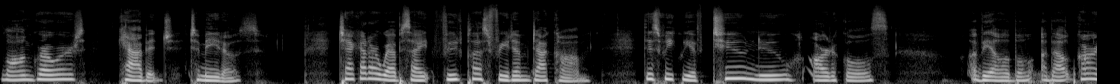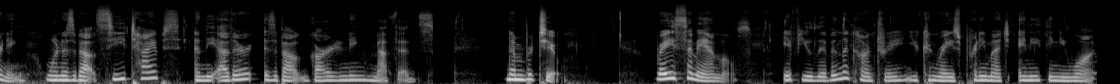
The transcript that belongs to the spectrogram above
Long growers, cabbage, tomatoes. Check out our website, foodplusfreedom.com. This week we have two new articles available about gardening. One is about seed types, and the other is about gardening methods. Number two, raise some animals. If you live in the country, you can raise pretty much anything you want.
